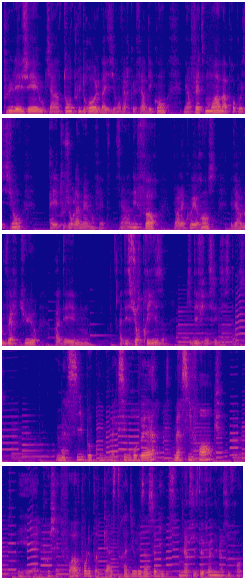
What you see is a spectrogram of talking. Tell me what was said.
plus léger ou qui a un ton plus drôle, bah, ils iront vers que faire des cons. Mais en fait, moi, ma proposition, elle est toujours la même en fait. C'est un effort vers la cohérence et vers l'ouverture à des, à des surprises qui définissent l'existence. Merci beaucoup Maxime Robert, merci Franck et à une prochaine fois pour le podcast Radio Les Insolites. Merci Stéphanie, merci Franck.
